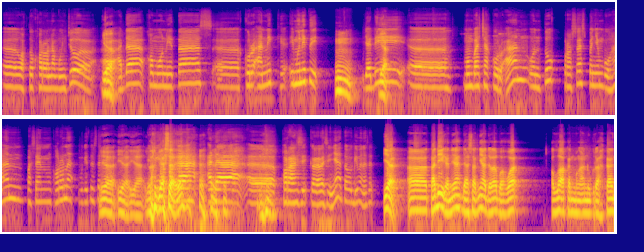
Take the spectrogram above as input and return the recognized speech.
eh, waktu corona muncul Ya. eh, ada komunitas eh, Quranic Immunity. Hmm. Jadi Ya. eh, membaca Quran untuk proses penyembuhan pasien corona begitu Ustaz. Iya, iya, iya. Luar biasa ya. ada eh, korelasi korelasinya atau gimana Ustaz? Ya, eh, tadi kan ya dasarnya adalah bahwa Allah akan menganugerahkan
